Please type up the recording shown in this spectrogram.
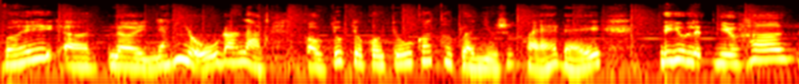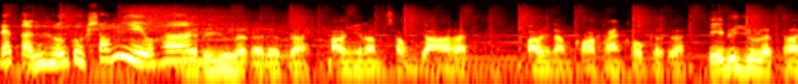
với à, lời nhắn nhủ đó là cầu chúc cho cô chú có thật là nhiều sức khỏe để đi du lịch nhiều hơn để tận hưởng cuộc sống nhiều hơn. Giờ đi du lịch là được rồi. Bao nhiêu năm sóng gió rồi bao nhiêu năm khó khăn khổ cực rồi chỉ đi du lịch thôi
